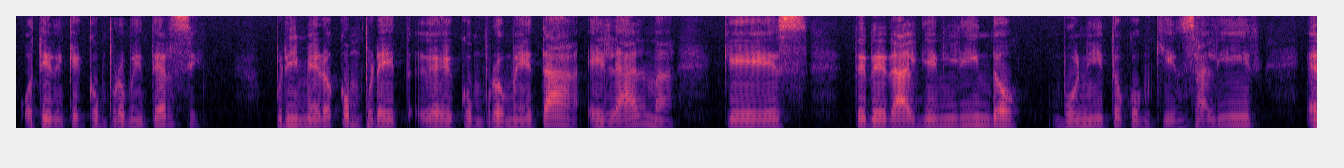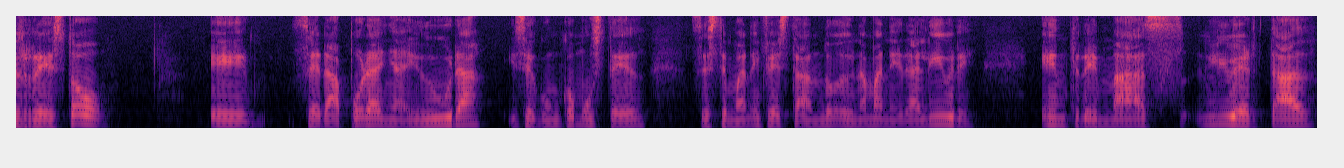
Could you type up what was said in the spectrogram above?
o tiene que comprometerse. Primero eh, comprometa el alma, que es tener a alguien lindo, bonito, con quien salir. El resto eh, será por añadidura y según como usted se esté manifestando de una manera libre. Entre más libertad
